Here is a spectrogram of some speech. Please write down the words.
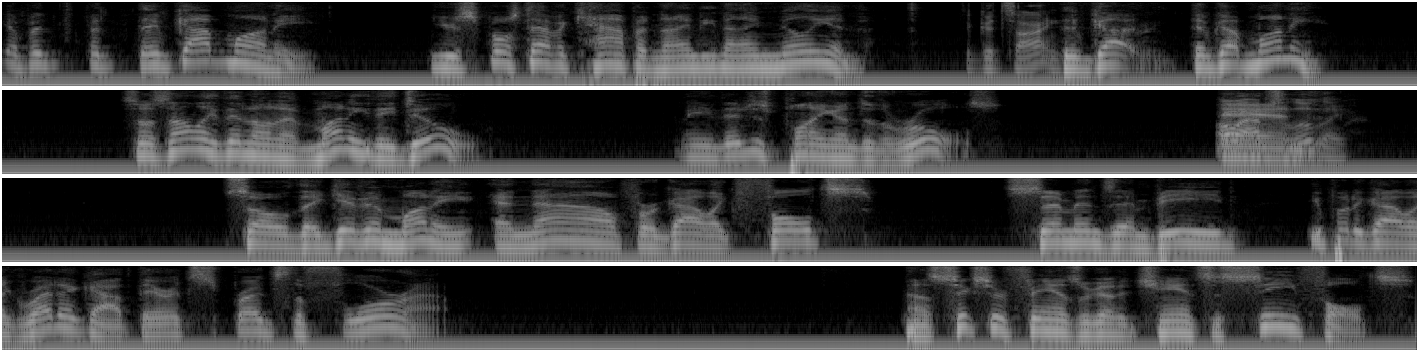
Yeah, but but they've got money. You're supposed to have a cap of 99 million. It's a good sign. They've got they've got money. So it's not like they don't have money. They do. I mean, they're just playing under the rules. Oh, And absolutely. So they give him money, and now for a guy like Fultz, Simmons, and Embiid, you put a guy like Redick out there, it spreads the floor out. Now, Sixer fans will get a chance to see Fultz.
